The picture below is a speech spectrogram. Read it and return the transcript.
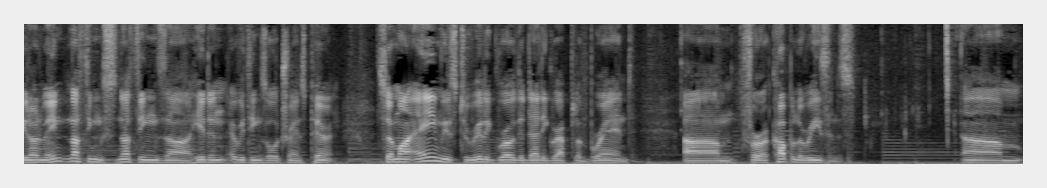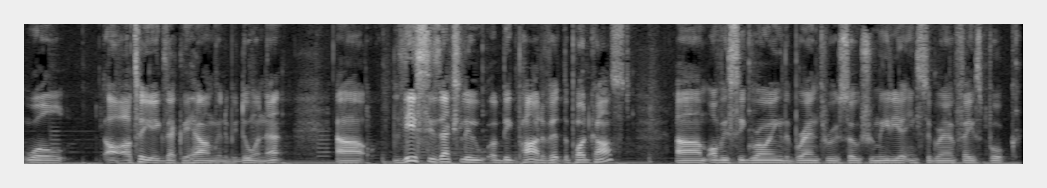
You know what I mean? Nothing's nothing's uh, hidden. Everything's all transparent. So my aim is to really grow the Daddy Grappler brand um, for a couple of reasons. Um, well, I'll, tell you exactly how I'm going to be doing that. Uh, this is actually a big part of it, the podcast. Um, obviously, growing the brand through social media, Instagram, Facebook.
